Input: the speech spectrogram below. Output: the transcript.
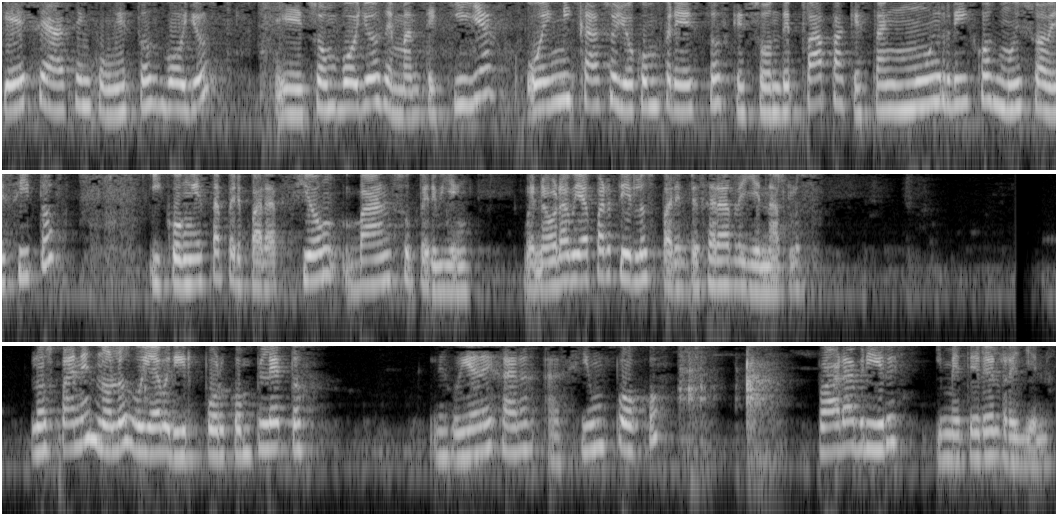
que se hacen con estos bollos. Eh, son bollos de mantequilla o en mi caso yo compré estos que son de papa, que están muy ricos, muy suavecitos y con esta preparación van súper bien. Bueno, ahora voy a partirlos para empezar a rellenarlos. Los panes no los voy a abrir por completo. Les voy a dejar así un poco para abrir y meter el relleno.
